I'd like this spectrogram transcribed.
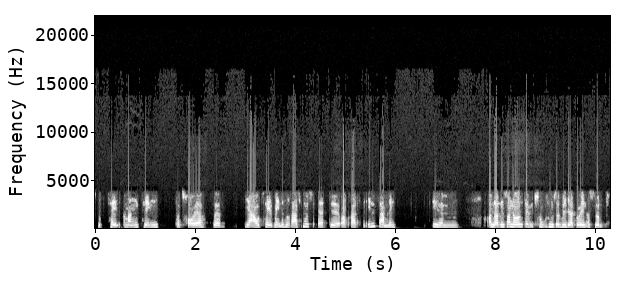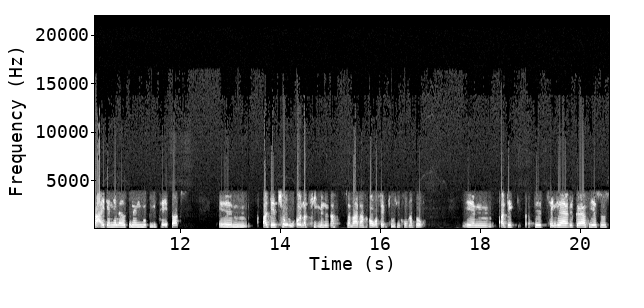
skulle betale så mange penge for trøjer. Så jeg aftalte med en, der hed Rasmus, at øh, oprette en indsamling. Øhm, og når den så nåede 5.000, så ville jeg gå ind og slå den fra igen. Jeg lavede sådan en mobilpay-box. Øhm, og det tog under 10 minutter, så var der over 5.000 kroner på. Øhm, og, det, og det tænker jeg, jeg vil gøre, fordi jeg synes,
